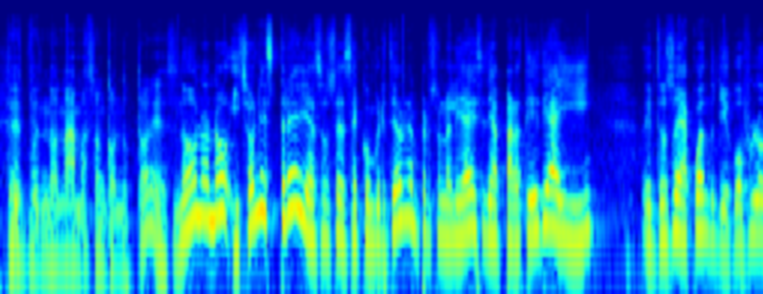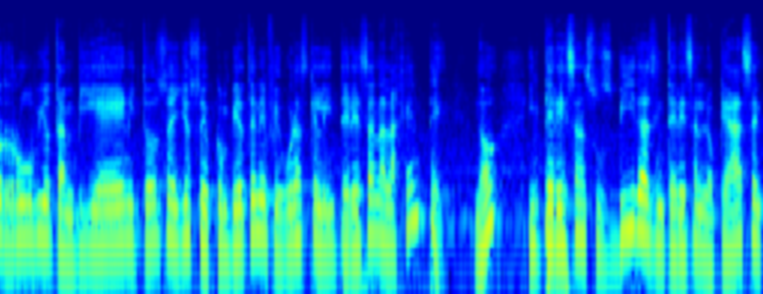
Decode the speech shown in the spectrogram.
Entonces, pues no, nada más son conductores. No, no, no. Y son estrellas, o sea, se convirtieron en personalidades y a partir de ahí, entonces ya cuando llegó Flor Rubio también y todos ellos se convierten en figuras que le interesan a la gente, ¿no? Interesan sus vidas, interesan lo que hacen.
